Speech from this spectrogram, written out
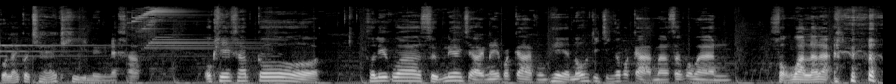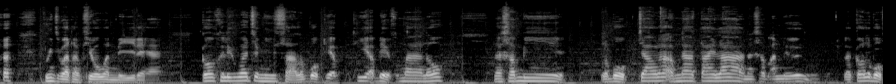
กดไลค์กดแชร์ให้ทีหนึ่งนะครับ โอเคครับก็เขาเรียกว่าสืบเนื่องจากในประกาศของเพจเนอะจริงๆก็ประกาศมาสักประมาณ 2 วันแล้วแหละเพิ่งจะมาทำคลิปวันนี้นะฮะก็เขาเรียกว่าจะมีสารระบบที่ที่อัปเดตเข้ามาเนอะนะครับมีระบบเจ้าล่าอำนาจใต้ล่านะครับอันนึง แล้วก็ระบบ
